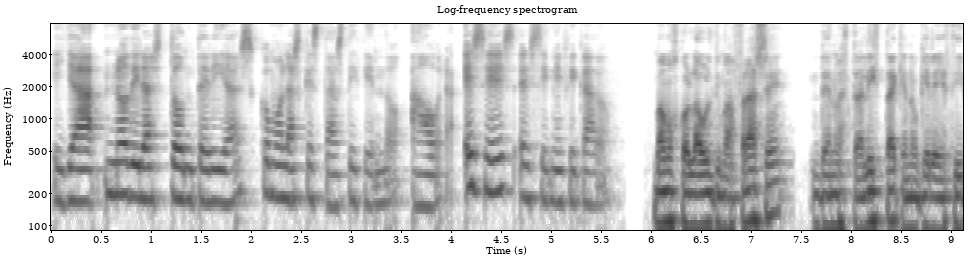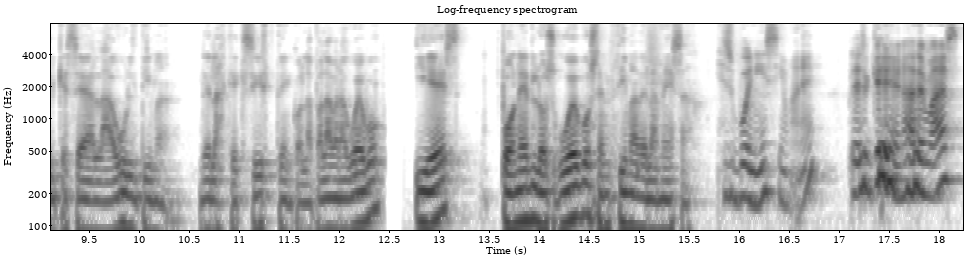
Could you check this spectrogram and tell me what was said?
Y ya no dirás tonterías como las que estás diciendo ahora. Ese es el significado. Vamos con la última frase de nuestra lista, que no quiere decir que sea la última de las que existen con la palabra huevo, y es poner los huevos encima de la mesa. Es buenísima, ¿eh? Es que además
